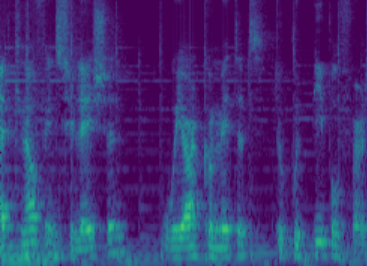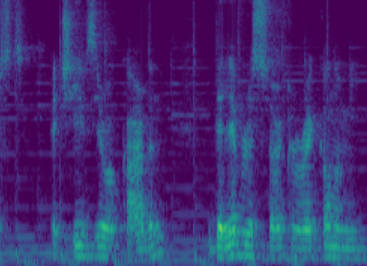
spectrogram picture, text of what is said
At Knauf Insulation, we are committed to put people first, achieve zero carbon, deliver a circular economy,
